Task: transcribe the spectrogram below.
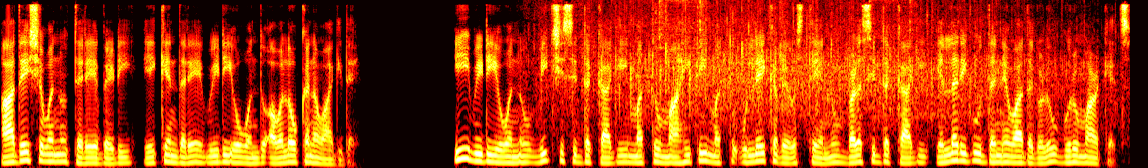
ಆದೇಶವನ್ನು ತೆರೆಯಬೇಡಿ, ಏಕೆಂದರೆ ವಿಡಿಯೋ ಒಂದು ಅವಲೋಕನವಾಗಿದೆ. ಈ ವಿಡಿಯೋವನ್ನು ವೀಕ್ಷಿಸಿದ್ದಕ್ಕಾಗಿ ಮತ್ತು ಮಾಹಿತಿ ಮತ್ತು ಉಲ್ಲೇಖ ವ್ಯವಸ್ಥೆಯನ್ನು ಬಳಸಿದ್ದಕ್ಕಾಗಿ ಎಲ್ಲರಿಗೂ ಧನ್ಯವಾದಗಳು, ಗುರು ಮಾರ್ಕೆಟ್ಸ್.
